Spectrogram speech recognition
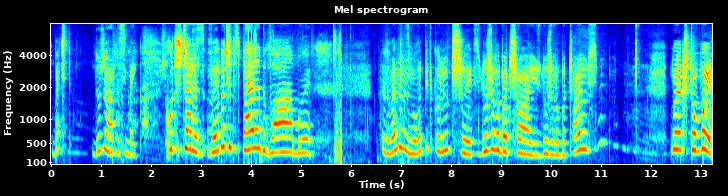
Бачите? Дуже гарна сімейка. Хочу ще раз вибачитись перед вами. До мене не змогли підключитись. Дуже вибачаюсь, дуже вибачаюсь. Ну, якщо ви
